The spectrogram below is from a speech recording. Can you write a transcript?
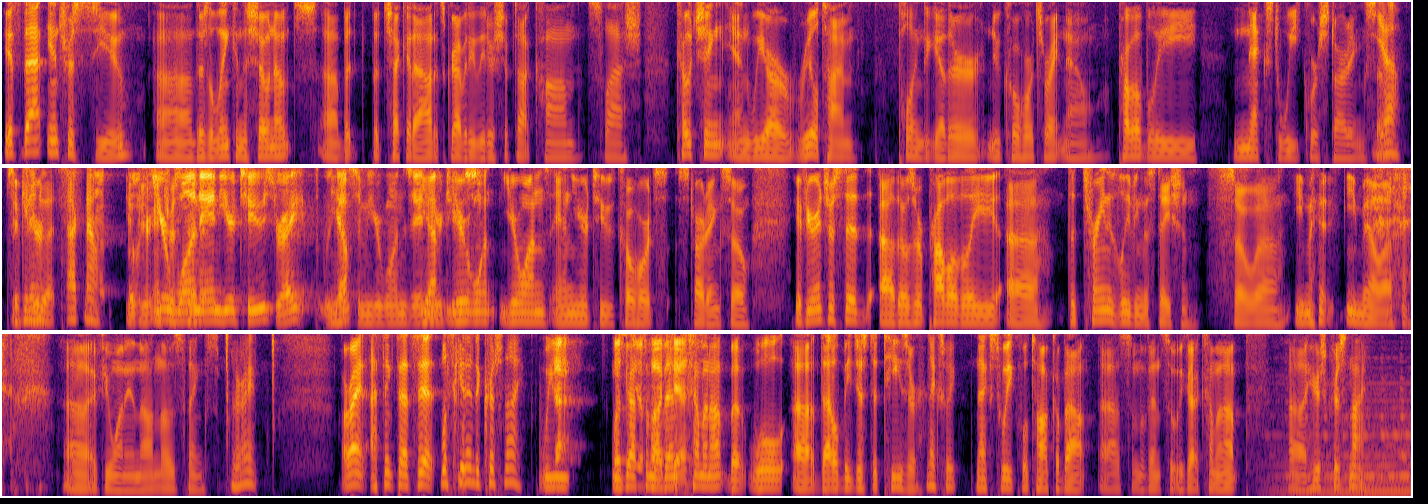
if that interests you, uh, there's a link in the show notes, uh, but but check it out. It's gravityleadership.com slash coaching, and we are real time pulling together new cohorts right now. Probably next week we're starting. So yeah, so get into it. Act now. If Both you're year interested- one and year twos, right? We Yep. got some year ones and Yep, year twos. year one, year ones, and year two cohorts starting. So, if you're interested, uh, those are probably uh, the train is leaving the station. So, uh, email email us uh, if you want in on those things. All right, All right, I think that's it. let's get into Chris and I we Yeah, we've let's got some events coming up, but we'll uh, that'll be just a teaser. next week. Next week we'll talk about uh, some events that we got coming up. Uh, here's Chris and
